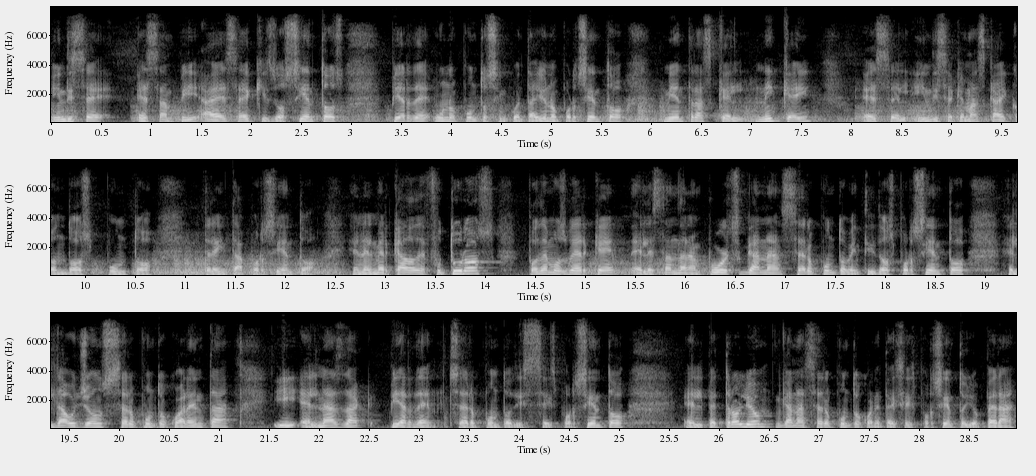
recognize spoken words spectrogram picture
índice S&P ASX 200 pierde 1.51%, mientras que el Nikkei es el índice que más cae con 2.30%. En el mercado de futuros podemos ver que el Standard Poor's gana 0.22%, el Dow Jones 0.40% y el Nasdaq pierde 0.16%. El petróleo gana 0.46% y opera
